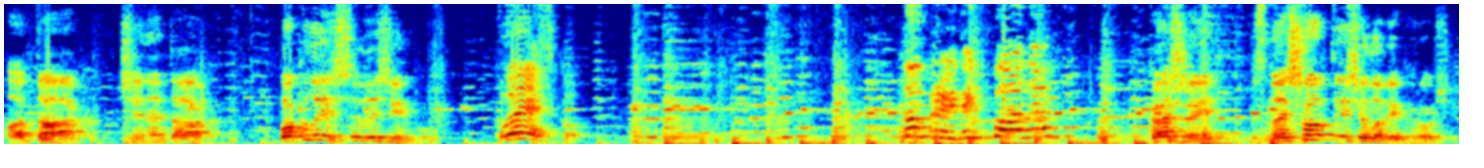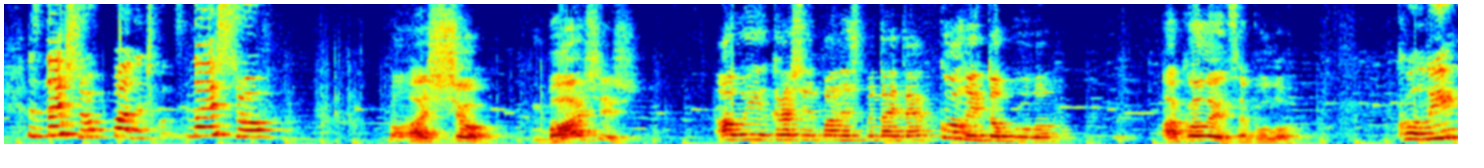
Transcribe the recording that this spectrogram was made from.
А так чи не так? Поклич сюди жінку. Лесько! Добрий день, пане! Кажи, знайшов твій чоловік гроші? Знайшов, паночку, знайшов! А що? Бачиш? А ви краще, пане, спитайте, коли то було? А коли це було? Коли?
